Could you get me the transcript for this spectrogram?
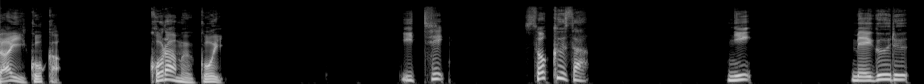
第5課コラム5位1、即座。2、巡る。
